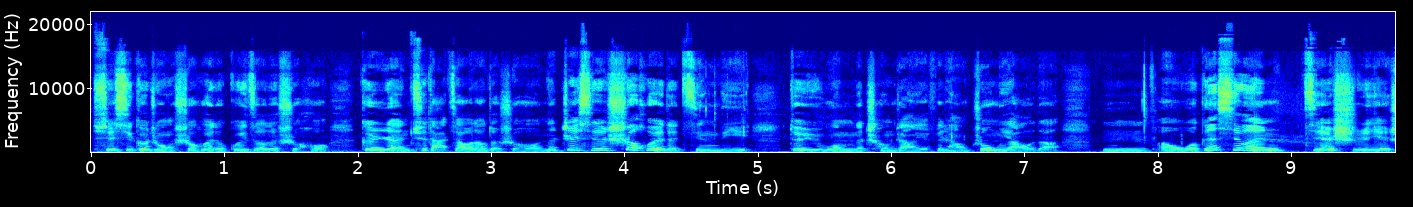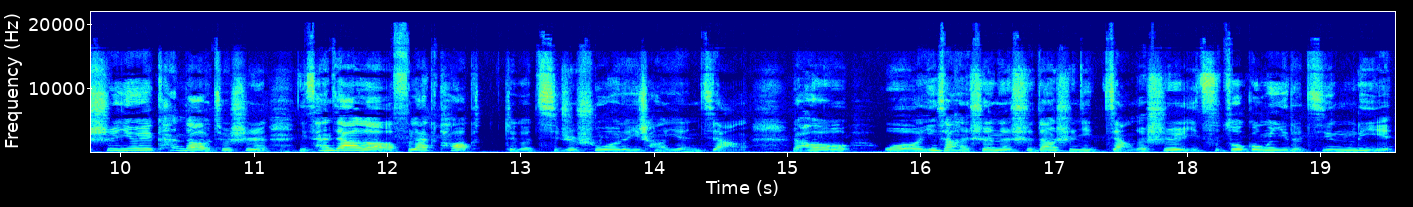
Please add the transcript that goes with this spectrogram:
学习各种社会的规则的时候，跟人去打交道的时候，那这些社会的经历对于我们的成长也非常重要的。嗯，嗯呃，我跟西文结识也是因为看到，就是你参加了 Flag Talk 这个旗帜说的一场演讲，然后我印象很深的是，当时你讲的是一次做公益的经历，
